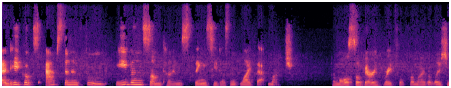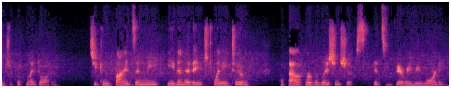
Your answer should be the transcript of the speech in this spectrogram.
And he cooks abstinent food, even sometimes things he doesn't like that much. I'm also very grateful for my relationship with my daughter. She confides in me, even at age 22, about her relationships. It's very rewarding.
